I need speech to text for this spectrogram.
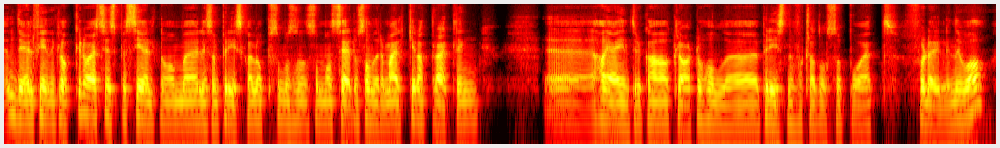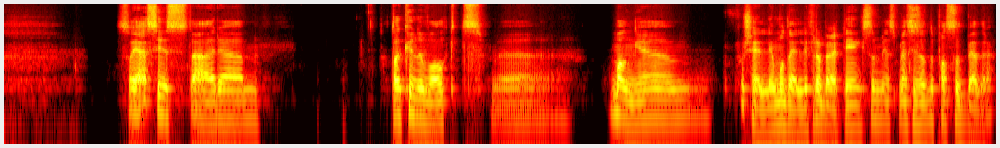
en del fine klokker, og jeg syns spesielt nå med liksom prisgalopp som, som man ser hos andre merker, at Breitling eh, har jeg inntrykk av klart å holde prisene fortsatt også på et fordøyelig nivå. Så jeg syns det er eh, At han kunne valgt eh, mange forskjellige modeller fra Breitling som, jeg syns hadde passet bedre.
